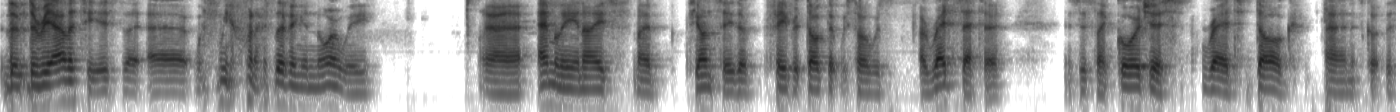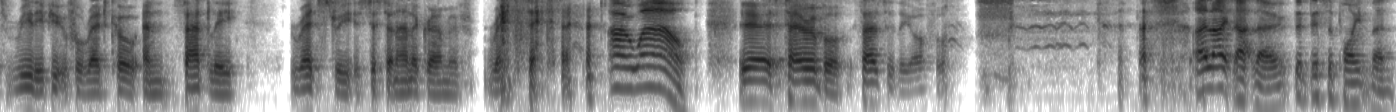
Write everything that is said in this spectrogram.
the the reality is that uh, when we when I was living in Norway, uh, Emily and I, my fiance, favorite dog that we saw was a red setter. It's this like gorgeous red dog, and it's got this really beautiful red coat. And sadly, Red Street is just an anagram of red setter. oh, wow. yeah, it's terrible. It's absolutely awful. I like that though, the disappointment.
